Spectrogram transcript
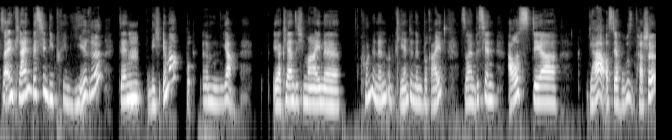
so ein klein bisschen die Premiere, denn nicht immer, ähm, ja, erklären sich meine Kundinnen und Klientinnen bereit, so ein bisschen aus der ja, aus der Hosentasche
